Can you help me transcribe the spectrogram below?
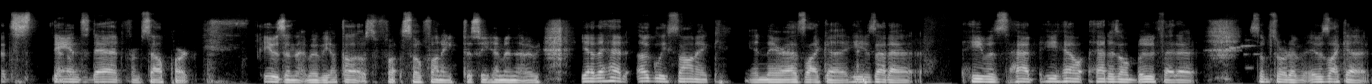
That's Stan's dad from South Park. He was in that movie. I thought it was fu- so funny to see him in that movie. Yeah, they had Ugly Sonic in there as like a he was at a he was had he held, had his own booth at a some sort of it was like a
